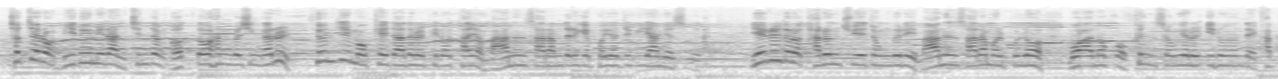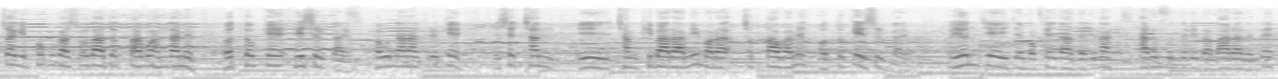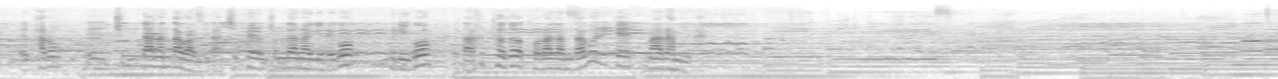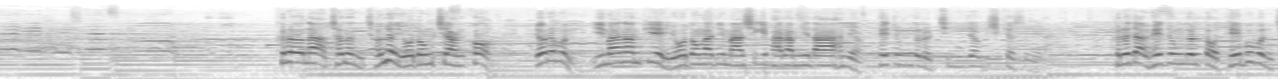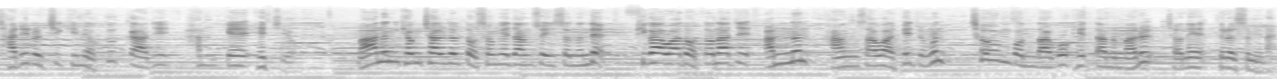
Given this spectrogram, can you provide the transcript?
첫째로 믿음이란 진정 어떠한 것인가를 현지 목회자들을 비롯하여 많은 사람들에게 보여주기 위함이었습니다. 예를 들어 다른 주의 종들이 많은 사람을 불러 모아놓고 큰 성회를 이루는데 갑자기 폭우가 쏟아졌다고 한다면 어떻게 했을까요? 더군다나 그렇게 세찬 이참 비바람이 몰아쳤다고 하면 어떻게 했을까요? 그 현지의 이제 목회자들이나 다른 분들이 더 말하는데 바로 중단한다고 합니다. 집회를 중단하게 되고 그리고 다 흩어져 돌아간다고 이렇게 말합니다. 그러나 저는 전혀 요동치 않고 여러분 이만한 피에 요동하지 마시기 바랍니다 하며 회중들을 진정시켰습니다. 그러자 회중들도 대부분 자리를 지키며 끝까지 함께 했지요. 많은 경찰들도 성회 장소에 있었는데 비가 와도 떠나지 않는 강사와 회중은 처음 본다고 했다는 말을 전해 들었습니다.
